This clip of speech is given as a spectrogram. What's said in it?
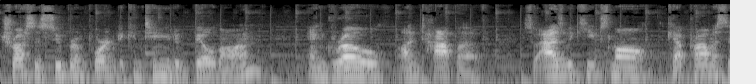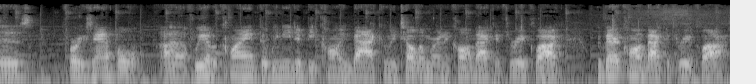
trust is super important to continue to build on and grow on top of. So as we keep small kept promises, for example, uh, if we have a client that we need to be calling back and we tell them we're going to call them back at three o'clock, we better call them back at three o'clock.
